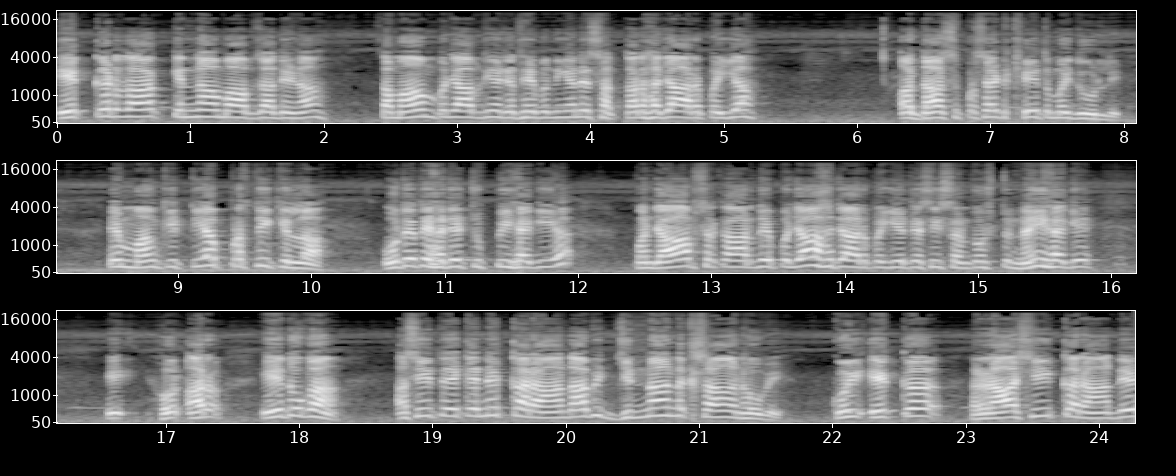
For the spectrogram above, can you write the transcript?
ਏਕੜ ਦਾ ਕਿੰਨਾ ਮੁਆਵਜ਼ਾ ਦੇਣਾ तमाम ਪੰਜਾਬ ਦੀਆਂ ਜਥੇਬੰਦੀਆਂ ਨੇ 70000 ਰੁਪਈਆ ਔਰ 10% ਖੇਤ ਮਜ਼ਦੂਰ ਲਈ ਇਹ ਮੰਗ ਕੀਤੀ ਆ ਪ੍ਰਤੀ ਕਿੱਲਾ ਉਹਦੇ ਤੇ ਹਜੇ ਚੁੱਪੀ ਹੈਗੀ ਆ ਪੰਜਾਬ ਸਰਕਾਰ ਦੇ 50000 ਰੁਪਏ ਤੇ ਅਸੀਂ ਸੰਤੁਸ਼ਟ ਨਹੀਂ ਹੈਗੇ ਇਹ ਹੋਰ ਔਰ ਇਹ ਤੋਂ ਗਾਂ ਅਸੀਂ ਤੇ ਕਹਿੰਨੇ ਘਰਾਂ ਦਾ ਵੀ ਜਿੰਨਾ ਨੁਕਸਾਨ ਹੋਵੇ ਕੋਈ ਇੱਕ ਰਾਸ਼ੀ ਘਰਾਂ ਦੇ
